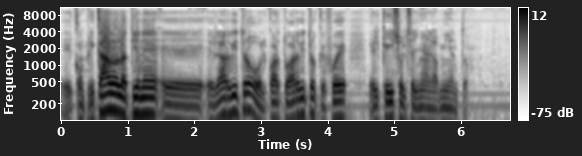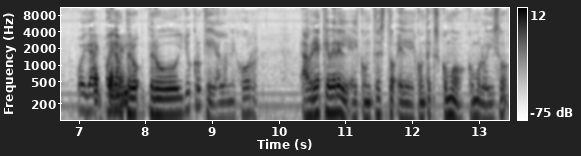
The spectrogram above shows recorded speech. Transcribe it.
eh, complicado la tiene eh, el árbitro o el cuarto árbitro que fue el que hizo el señalamiento. Oigan, oigan, pero, pero yo creo que a lo mejor habría que ver el, contexto, el contexto cómo, cómo lo hizo.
